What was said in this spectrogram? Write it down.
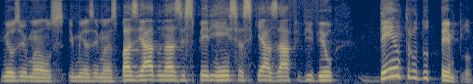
meus irmãos e minhas irmãs, baseado nas experiências que Asaf viveu dentro do templo,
